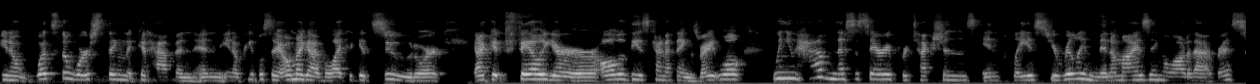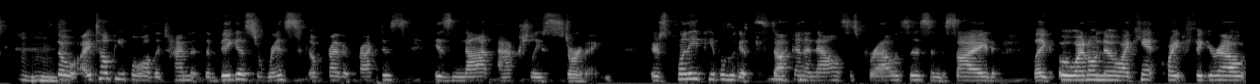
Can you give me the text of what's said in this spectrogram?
you know what's the worst thing that could happen and you know people say oh my god well i could get sued or i could failure or all of these kind of things right well when you have necessary protections in place you're really minimizing a lot of that risk Mhm. so I tell people all the time that the biggest risk of private practice is not actually starting. There's plenty of people who get stuck in analysis paralysis and decide, like, oh, I don't know, I can't quite figure out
